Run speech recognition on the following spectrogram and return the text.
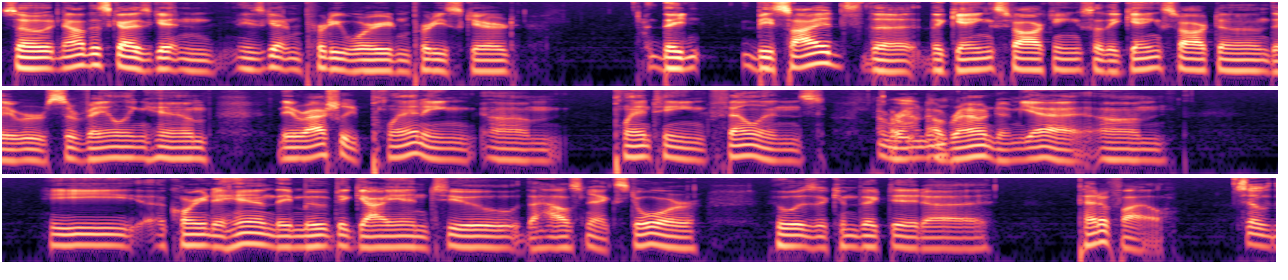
So now this guy's getting he's getting pretty worried and pretty scared. They besides the the gang stalking, so they gang stalked him, they were surveilling him, they were actually planning um planting felons Around ar- him? around him, yeah. Um he according to him, they moved a guy into the house next door who was a convicted uh pedophile. So,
